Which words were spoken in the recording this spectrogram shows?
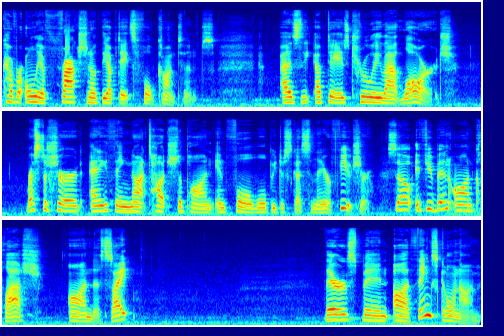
cover only a fraction of the update's full contents, as the update is truly that large. Rest assured, anything not touched upon in full will be discussed in the near future. So, if you've been on Clash on the site, there's been uh, things going on.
